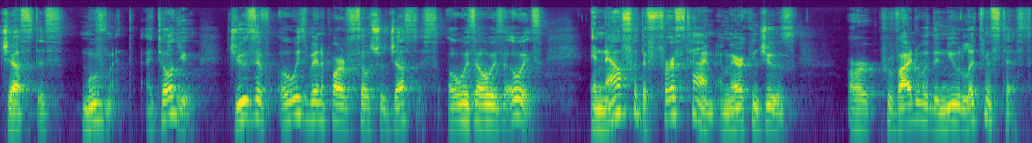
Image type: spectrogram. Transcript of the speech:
justice movement. I told you, Jews have always been a part of social justice, always, always, always. And now, for the first time, American Jews are provided with a new litmus test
